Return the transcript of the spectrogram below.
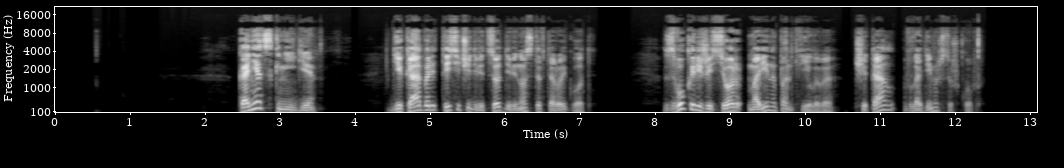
Конец книги. Декабрь 1992 год. Звукорежиссер Марина Панфилова. Читал Владимир Сушков.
